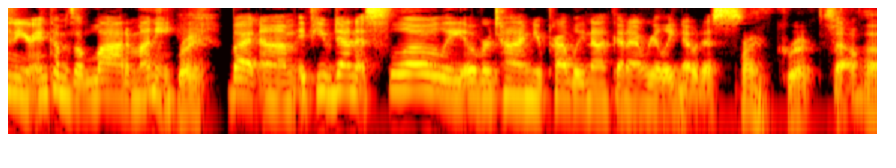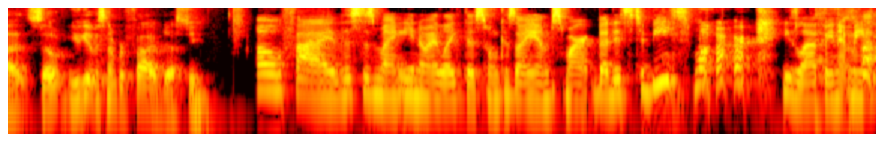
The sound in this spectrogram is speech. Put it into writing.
of your income is a lot of money Right. but um, if you've done it slowly over time you're probably not going to really notice Right. Correct. so Uh, so you give us number five, Dusty. Oh five. This is my you know i like this one because i am smart but it's to be smart. He's laughing at me.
